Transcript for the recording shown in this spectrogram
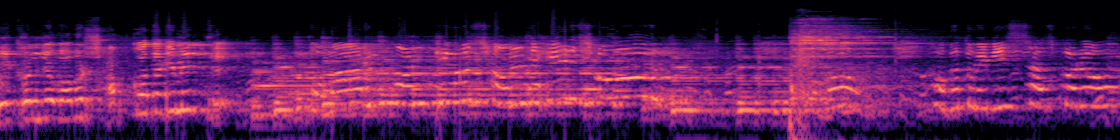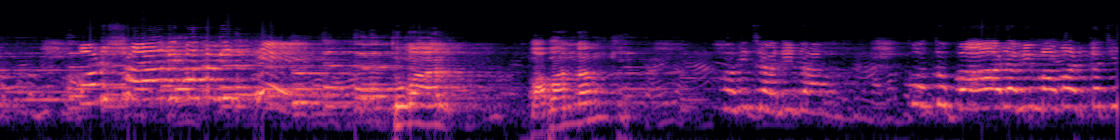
নিকুঞ্জ বাবুর সব কথা কি মিথ্যে। তোমার কণ্ঠেও সন্দেহের স্বর ওগো, তুমি বিশ্বাস করো ওর সব কথা মিথ্যে? তোমার বাবার নাম কি? আমি জানি না। কতবার আমি মামার কাছে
